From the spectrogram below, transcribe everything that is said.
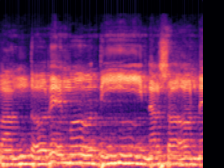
বান্দরে মদিনার সনে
